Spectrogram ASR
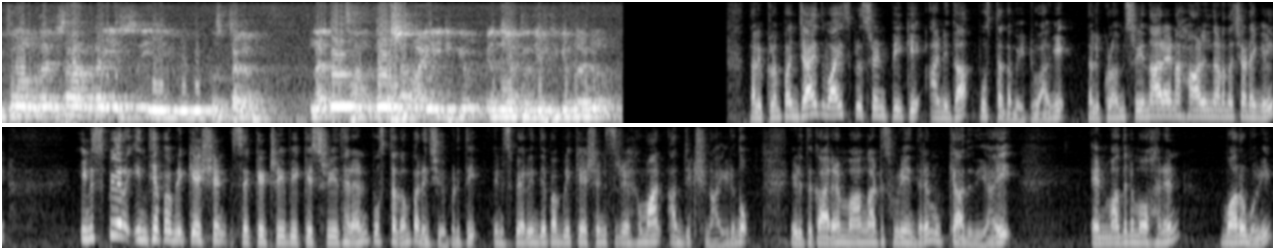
ഇപ്പോൾ സാറിന്റെ ഈ പുസ്തകം നല്ലൊരു സന്ദേശമായിരിക്കും എന്ന് ഞാൻ പ്രതീക്ഷിക്കുന്നു Thalikulam panchayat vice president P K Anitha പുസ്തകം ഏറ്റുവാങ്ങി. തളിക്കുളം ശ്രീനാരായണ ഹാളിൽ നടന്ന ചടങ്ങിൽ inspire India publication secretary V K Sreedharan പുസ്തകം പരിചയപ്പെടുത്തി. ഇൻസ്പയർ ഇന്ത്യ പബ്ലിക്കേഷൻസ് റഹ്മാൻ അധ്യക്ഷനായിരുന്നു. എഴുത്തുകാരൻ മാങ്ങാട്ട് സുരേന്ദ്രൻ മുഖ്യാതിഥിയായി. എൻ മദനമോഹനൻ മറുമൊഴി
